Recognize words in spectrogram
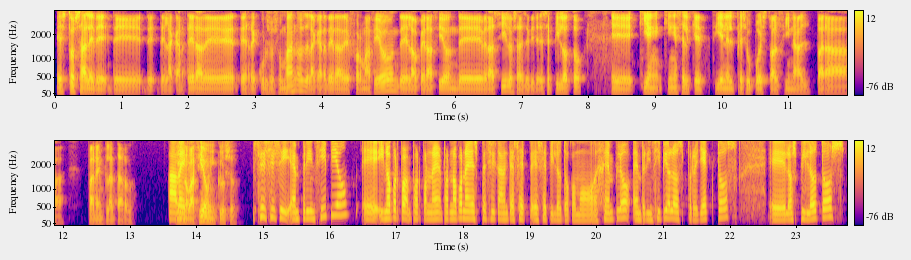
esto sale de, la cartera de, recursos humanos, de la cartera de formación, de la operación de Brasil, o sea, es decir, ese piloto, eh, ¿quién, es el que tiene el presupuesto al final para, implantarlo? A innovación incluso. Sí, sí, sí. En principio, eh, y no por, poner, por no poner específicamente ese, piloto como ejemplo, en principio los proyectos, eh, los pilotos,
